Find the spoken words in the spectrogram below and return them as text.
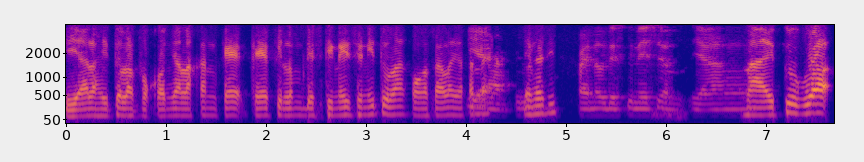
Iyalah itulah pokoknya lah kan kayak kayak film Destination itulah kalau nggak salah ya kan. ya? Iya, Ya nggak sih? Final Destination yang Nah itu gua,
